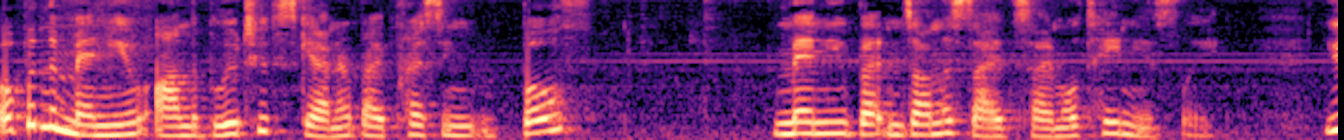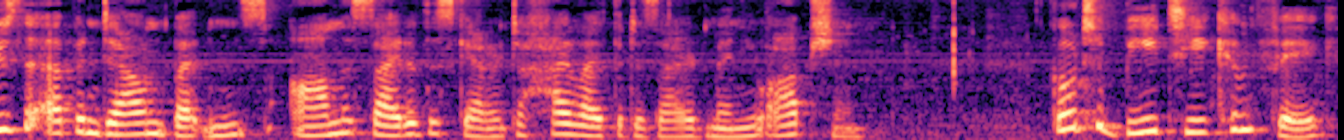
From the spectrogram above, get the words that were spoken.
open the menu on the Bluetooth scanner by pressing both menu buttons on the side simultaneously. Use the up and down buttons on the side of the scanner to highlight the desired menu option. Go to BT Config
